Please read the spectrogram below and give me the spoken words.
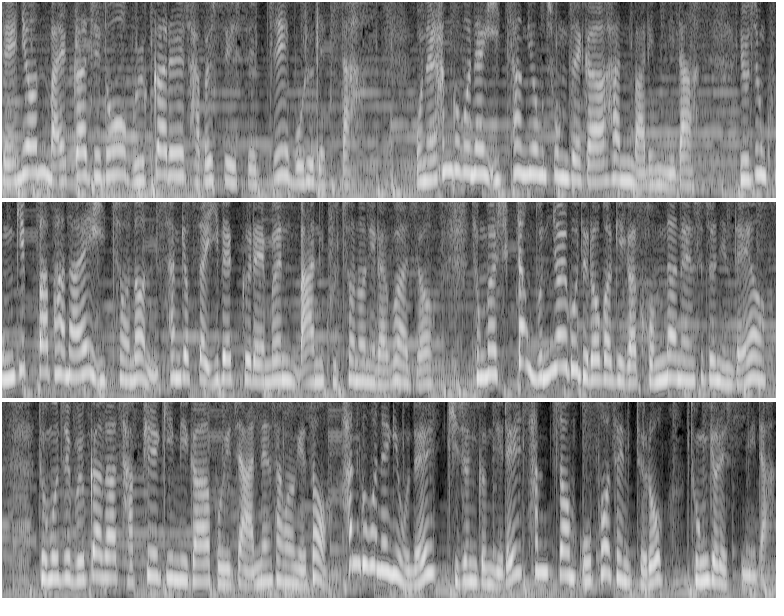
내년 말까지도 물가를 잡을 수 있을지 모르겠다. 오늘 한국은행 이창용 총재가 한 말입니다. 요즘 공깃밥 하나에 2,000원, 삼겹살 200g은 19,000원이라고 하죠. 정말 식당 문 열고 들어가기가 겁나는 수준인데요. 도무지 물가가 잡힐 기미가 보이지 않는 상황에서 한국은행이 오늘 기준금리를 3.5%로 동결했습니다.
